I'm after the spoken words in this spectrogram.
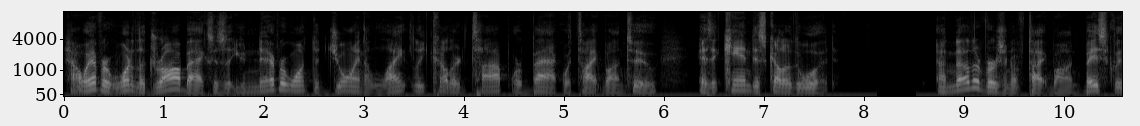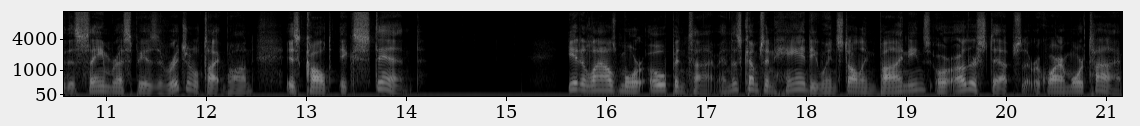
However, one of the drawbacks is that you never want to join a lightly colored top or back with Titebond 2 as it can discolor the wood. Another version of Titebond, basically the same recipe as the original Titebond, is called Extend. It allows more open time, and this comes in handy when installing bindings or other steps that require more time.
